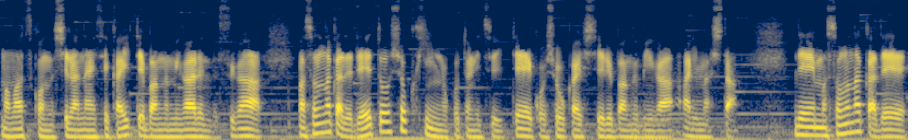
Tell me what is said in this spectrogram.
まあ、マツコの知らない世界って番組があるんですが、まあ、その中で冷凍食品のことについてこう紹介している番組がありました。で、まあ、その中で、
